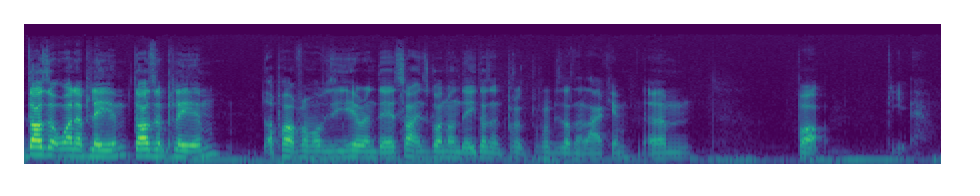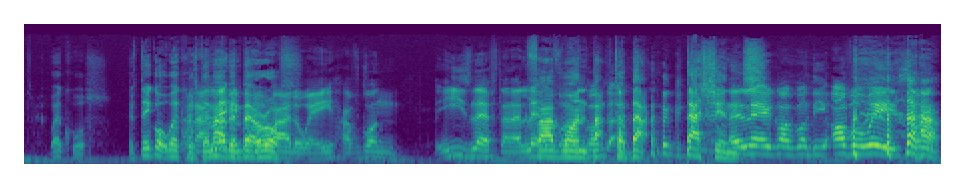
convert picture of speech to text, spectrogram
doesn't want to play him. Doesn't play him. Apart from obviously here and there, something's gone on there. He doesn't probably doesn't like him. Um, but yeah, Weghorst. If they got Weghorst, they might have been better By off. By the way, have gone. He's left and Atletico Five one have gone back to back bashings. Atletico have gone the other way. So,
